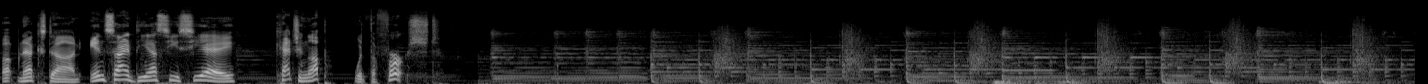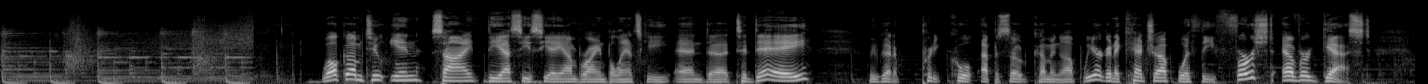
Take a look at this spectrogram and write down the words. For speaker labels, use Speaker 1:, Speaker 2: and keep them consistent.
Speaker 1: Up next on Inside the SCCA, catching up with the first. Welcome to Inside the SCCA. I'm Brian Bielanski, and uh, today we've got a pretty cool episode coming up. We are going to catch up with the first ever guest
